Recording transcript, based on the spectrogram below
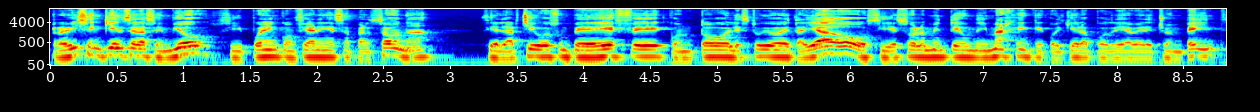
revisen quién se las envió, si pueden confiar en esa persona, si el archivo es un PDF con todo el estudio detallado o si es solamente una imagen que cualquiera podría haber hecho en Paint.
